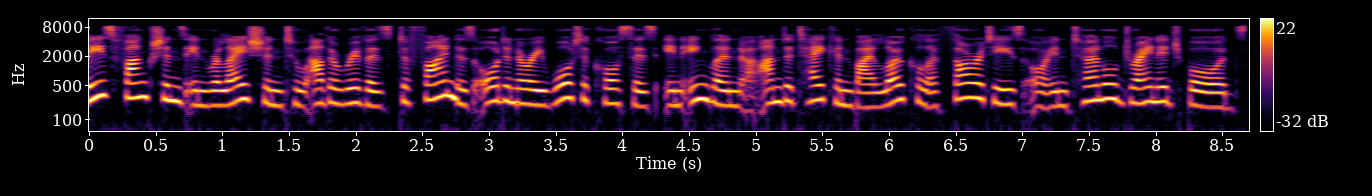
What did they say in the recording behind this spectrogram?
These functions in relation to other rivers defined as ordinary watercourses in England are undertaken by local authorities or internal drainage boards.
